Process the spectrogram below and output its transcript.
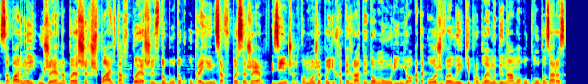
Забарний уже на перших шпальтах перший здобуток українця в ПСЖ. Зінченко може поїхати грати до Моуріньо, а також великі проблеми Динамо. У клубу зараз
